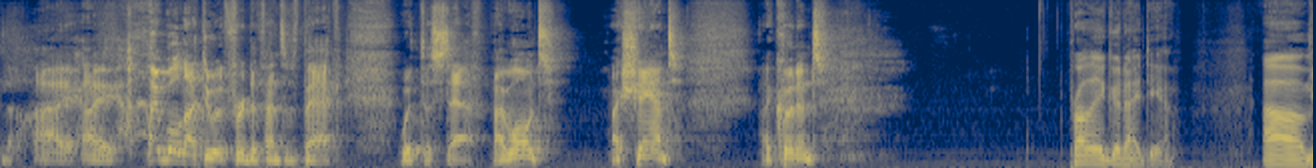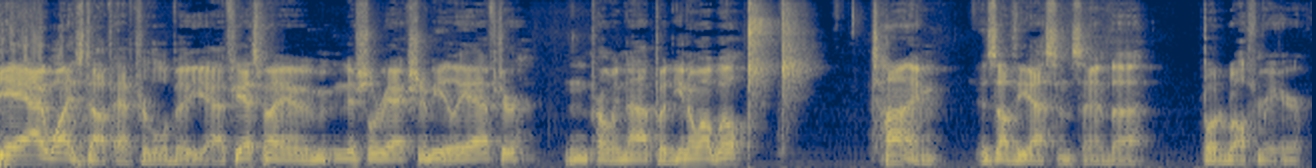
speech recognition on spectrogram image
no, I, I, I will not do it for defensive back with the staff. I won't. I shan't. I couldn't. Probably a good idea. Um, yeah, I wised up after a little bit. Yeah, if you ask my initial reaction immediately after, mm, probably not. But you know what? Well, time is of the essence, and uh, bode well for me here.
